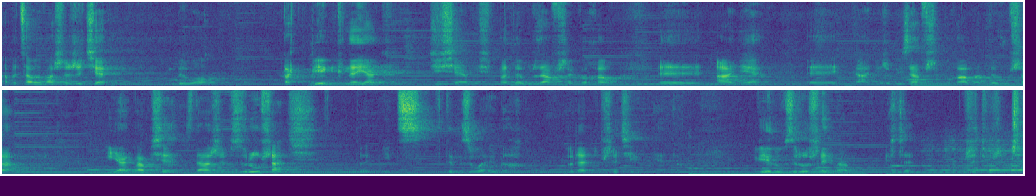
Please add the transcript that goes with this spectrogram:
aby całe Wasze życie było tak piękne jak dzisiaj, abyś Mateusz zawsze kochał Anię, e, Aniu, żebyś zawsze kochała Mateusza i jak Wam się zdarzy wzruszać, to nic w tym złego. Wręcz przeciwnie. To wielu wzruszeń Wam jeszcze w życiu życzę.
